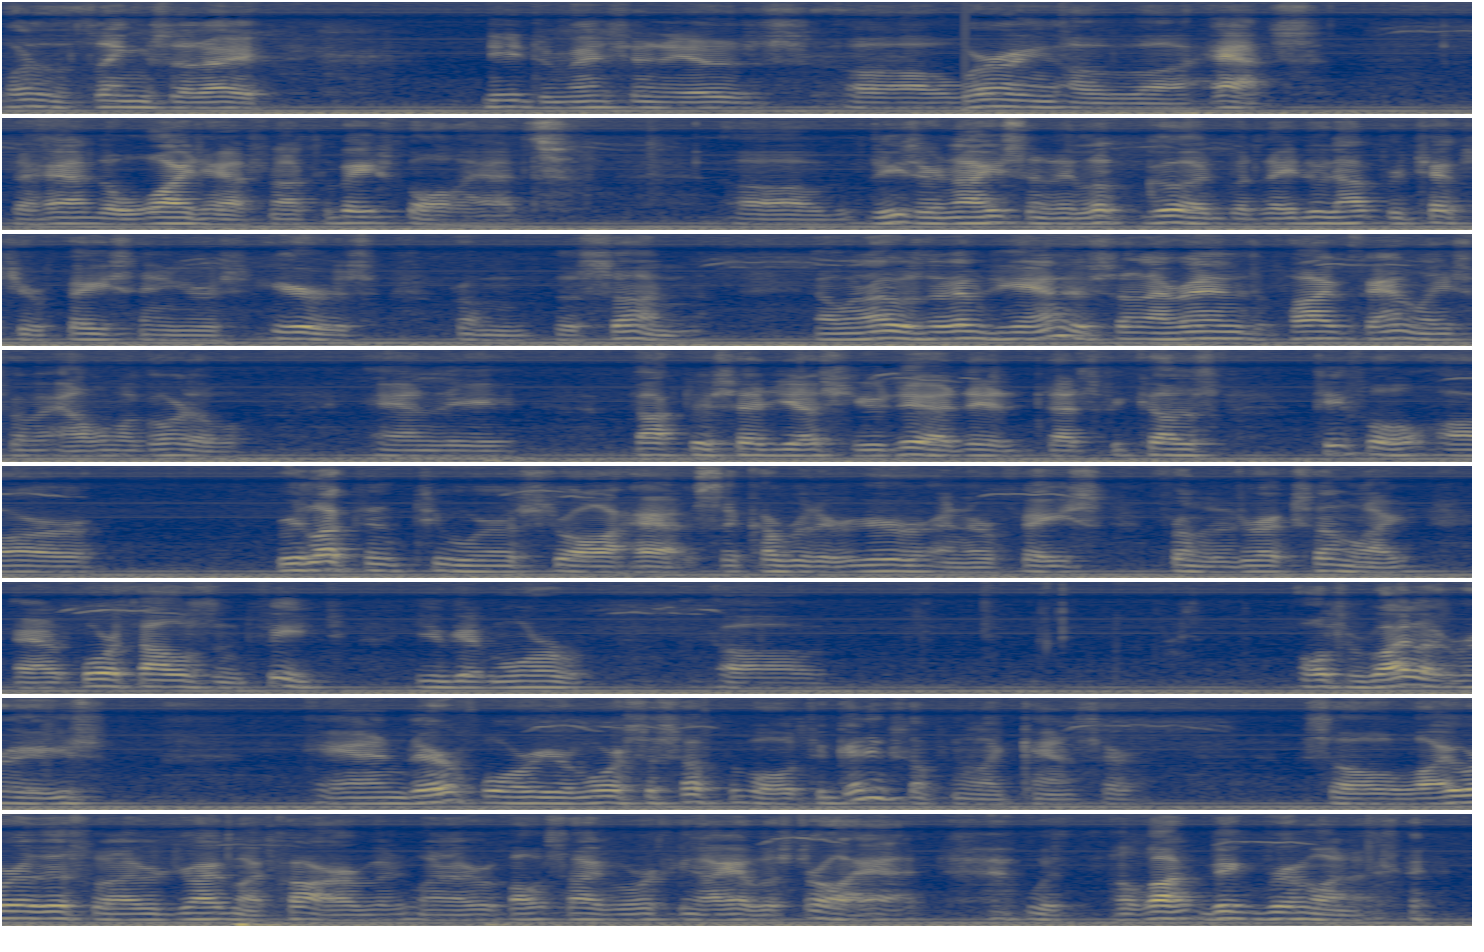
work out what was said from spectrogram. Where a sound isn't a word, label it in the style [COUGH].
one of the things that I need to mention is uh, wearing of uh, hats. The hat, the wide hats, not the baseball hats. Uh, these are nice and they look good, but they do not protect your face and your ears from the sun. Now, when I was at MD Anderson, I ran into five families from Alamogordo, and the doctor said, "Yes, you did. It, that's because people are reluctant to wear straw hats that cover their ear and their face from the direct sunlight. And at 4,000 feet, you get more uh, ultraviolet rays, and therefore you're more susceptible to getting something like cancer. So I wear this when I would drive my car, but when I was outside working, I have a straw hat with a lot big brim on it. [LAUGHS]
